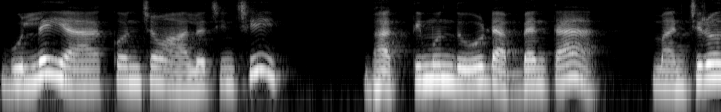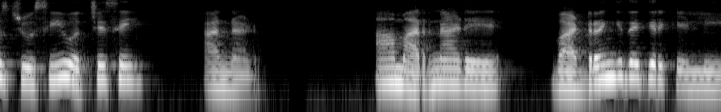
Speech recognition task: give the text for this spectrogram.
బుల్లయ్య కొంచెం ఆలోచించి భక్తి ముందు డబ్బెంతా మంచి రోజు చూసి వచ్చేసేయి అన్నాడు. ఆ మర్నాడే వడ్రంగి దగ్గరికి వెళ్ళి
